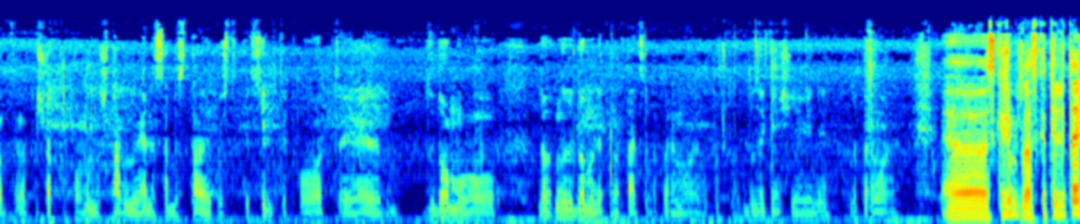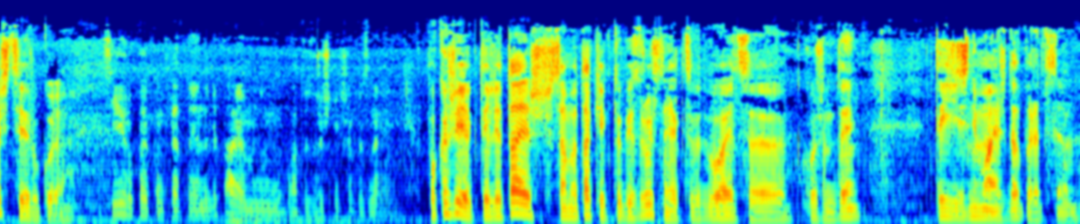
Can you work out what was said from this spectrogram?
от на початку повномасштабного, я для себе ставив якусь таку ціль, типу, от е, додому. До, ну, додому не повертатися до перемоги, тобто до закінчення війни, до перемоги. Е, скажи, будь ласка, ти літаєш цією рукою? Цією рукою конкретно я не літаю, мені набагато зручніше без неї. Покажи, як ти літаєш, саме так, як тобі зручно, як це відбувається кожен день. Ти її знімаєш, да, перед цим?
